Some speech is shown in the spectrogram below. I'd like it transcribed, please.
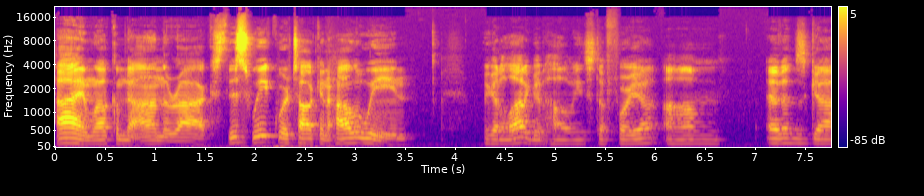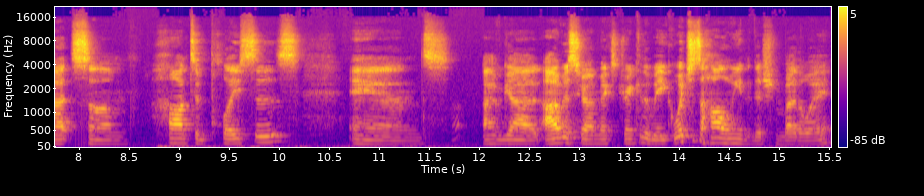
Hi, and welcome to On the Rocks. This week we're talking Halloween. We got a lot of good Halloween stuff for you. Um, Evan's got some haunted places, and I've got obviously our mixed drink of the week, which is a Halloween edition, by the way.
